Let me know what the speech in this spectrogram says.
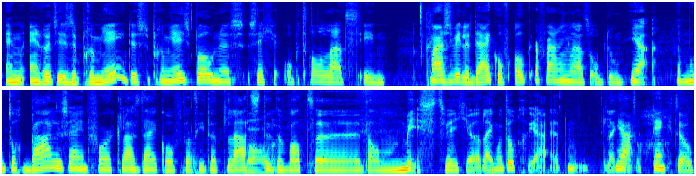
En, en Rutte is de premier. Dus de premiersbonus zet je op het allerlaatst in. Maar ze willen Dijkhoff ook ervaring laten opdoen. Ja, dat moet toch balen zijn voor Klaas Dijkhoff dat hij dat laatste balen. debat uh, dan mist. Weet je, dat lijkt me toch. Ja, het lijkt ja, me toch. denk het ook.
